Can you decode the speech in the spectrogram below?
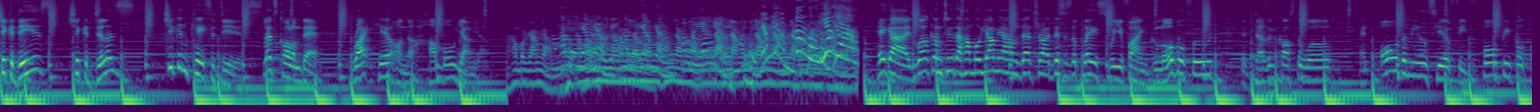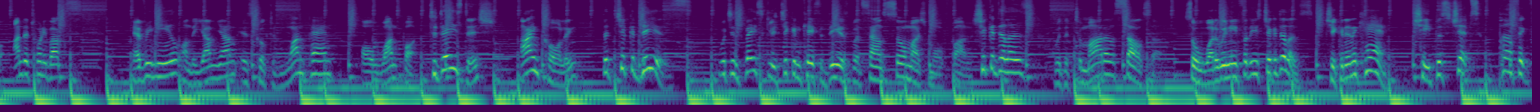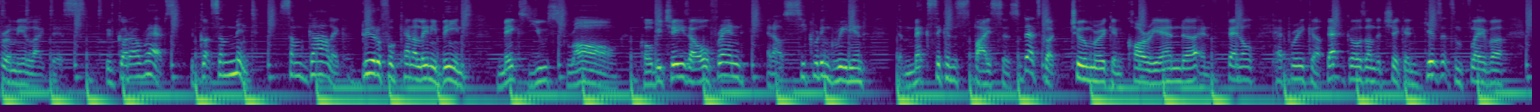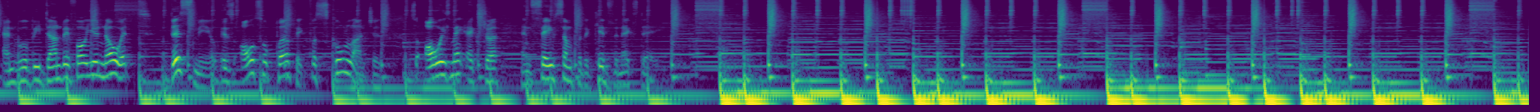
Chickadillas, chickadillas, chicken quesadillas. Let's call them that. Right here on the Humble Yum Yum. Humble yum yum. Humble yum yum. Humble yum yum. Humble yum yum. Humble yum yum. Humble yum yum. Hey guys, welcome to the Humble Yum Yum. That's right, this is the place where you find global food that doesn't cost the world, and all the meals here feed four people for under 20 bucks. Every meal on the Yum Yum is cooked in one pan or one pot. Today's dish, I'm calling the Chickadillas, which is basically chicken quesadillas but sounds so much more fun. Chickadillas with a tomato salsa. So what do we need for these chickadillas? Chicken in a can, cheap as chips, perfect for a meal like this. We've got our wraps, we've got some mint, some garlic, beautiful cannellini beans, makes you strong. Colby cheese, our old friend, and our secret ingredient, the Mexican spices. So that's got turmeric and coriander and fennel, paprika. That goes on the chicken, gives it some flavor, and will be done before you know it. This meal is also perfect for school lunches, so always make extra and save some for the kids the next day.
